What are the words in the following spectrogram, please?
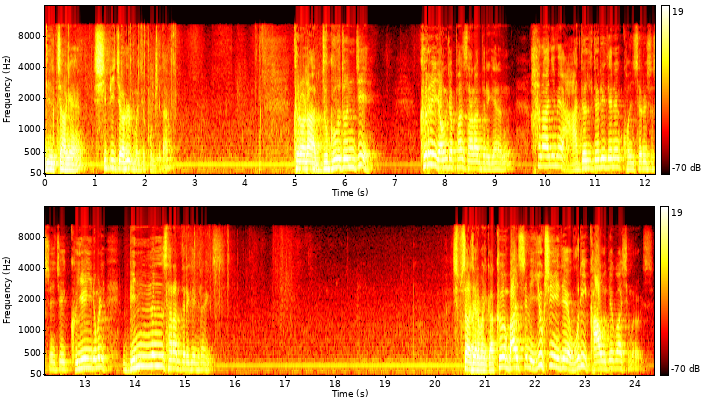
1장의 12절을 먼저 봅니다. 그러나 누구든지 그를 영접한 사람들에게는 하나님의 아들들이 되는 권세를 주셨으니 그의 이름을 믿는 사람들에게 아니라 있어요. 14절에 보니까 그 말씀이 육신이 되어 우리 가운데 거하심으로 있어요.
